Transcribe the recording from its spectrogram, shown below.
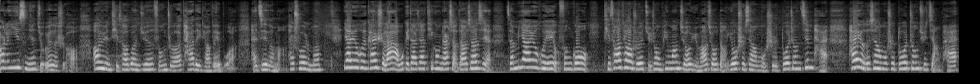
二零一四年九月的时候，奥运体操冠军冯喆他的一条微博还记得吗？他说什么？亚运会开始啦！我给大家提供点小道消息，咱们亚运会也有分工，体操、跳水、举重、乒乓球、羽毛球等优势项目是多争金牌，还有的项目是多争取奖牌。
